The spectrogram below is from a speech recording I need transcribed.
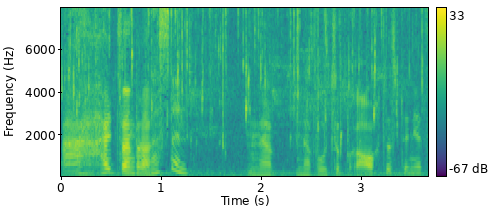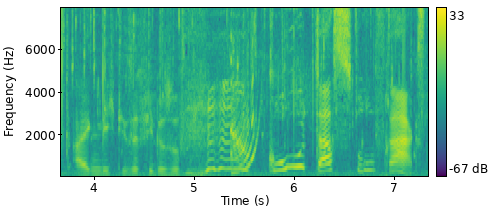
Ah, halt, Sandra. Was denn? Na, na, wozu braucht es denn jetzt eigentlich diese Philosophie? Gut, dass du fragst.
